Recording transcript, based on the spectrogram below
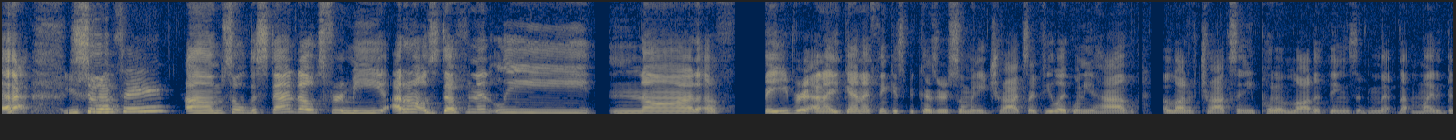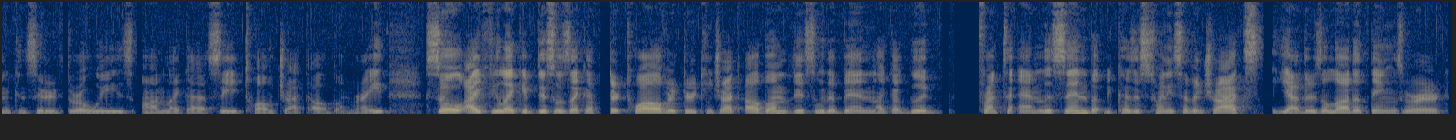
you see what I'm saying? Um, so the standouts for me, I don't know, it's definitely not a favorite and I, again i think it's because there's so many tracks i feel like when you have a lot of tracks and you put a lot of things that, that might have been considered throwaways on like a say 12 track album right? So i feel like if this was like a 12 or 13 track album this would have been like a good front to end listen but because it's 27 tracks yeah there's a lot of things where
